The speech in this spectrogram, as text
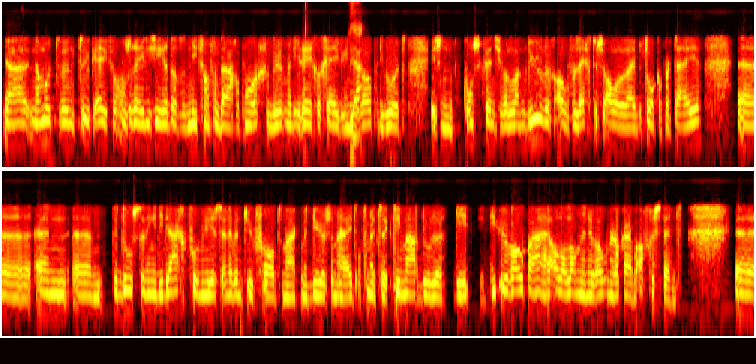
Ja, dan moeten we natuurlijk even ons realiseren dat het niet van vandaag op morgen gebeurt. Maar die regelgeving in Ja. Europa die wordt, is een consequentie van langdurig overleg tussen allerlei betrokken partijen. Eh, en ehm, de doelstellingen die daar geformuleerd zijn, hebben natuurlijk vooral te maken met duurzaamheid of met de klimaatdoelen die, die Europa, alle landen in Europa met elkaar hebben afgestemd. Eh,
